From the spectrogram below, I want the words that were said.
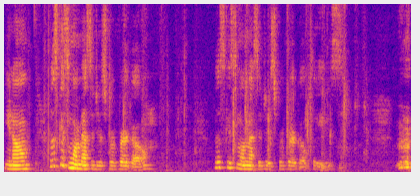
You know, let's get some more messages for Virgo. Let's get some more messages for Virgo, please.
